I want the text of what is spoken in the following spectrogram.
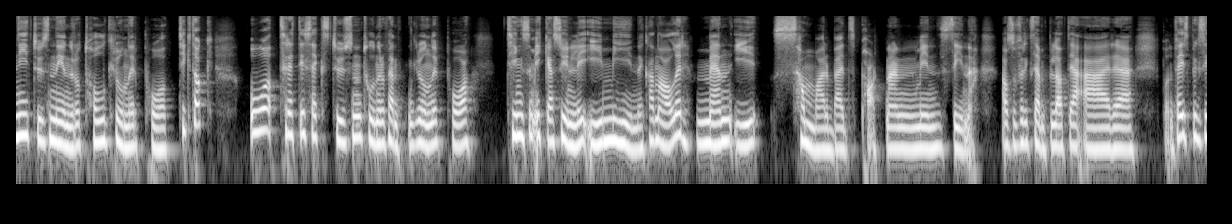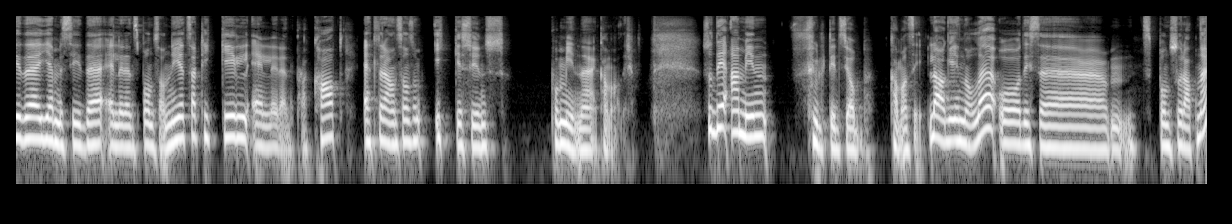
9912 kroner på TikTok og 36 215 kroner på ting som ikke er synlig i mine kanaler, men i samarbeidspartneren min sine. Altså eksempel at jeg er eh, på en Facebook-side, hjemmeside eller en sponsa nyhetsartikkel eller en plakat. Et eller annet sånt som ikke syns på mine kanaler. Så det er min fulltidsjobb, kan man si. Lage innholdet og disse mm, sponsoratene.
